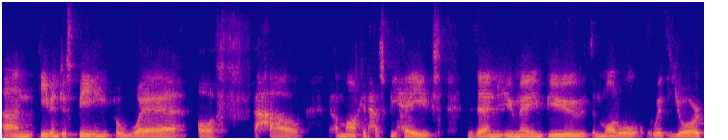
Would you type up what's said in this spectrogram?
And even just being aware of how a market has behaved, then you may imbue the model with your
